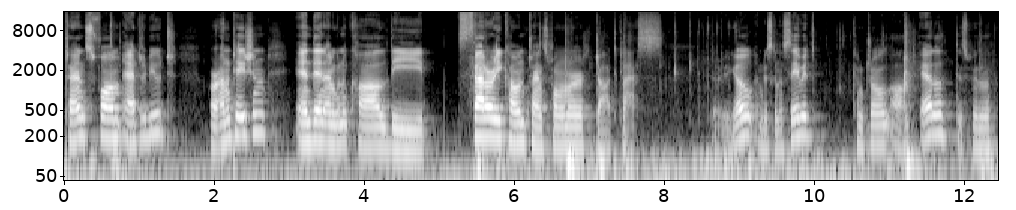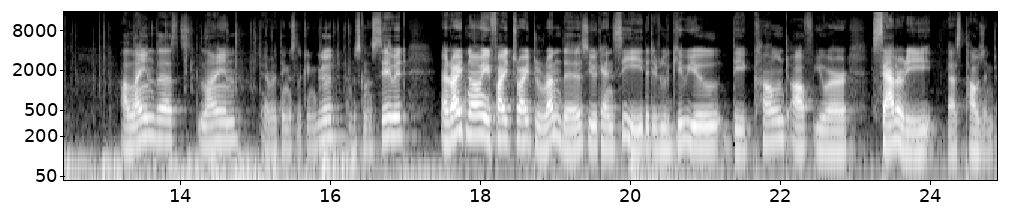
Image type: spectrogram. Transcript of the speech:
transform attribute or annotation and then I'm going to call the salary count transformer dot class. There we go. I'm just going to save it. Control alt l. This will align the line. Everything is looking good. I'm just going to save it. And right now if i try to run this you can see that it will give you the count of your salary as thousand.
